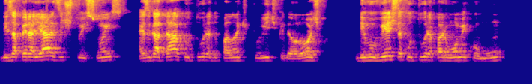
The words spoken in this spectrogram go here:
desaperalhar as instituições, resgatar a cultura do palanque político e ideológico, devolver esta cultura para o homem comum,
